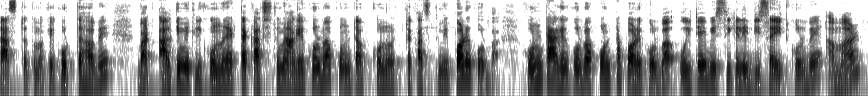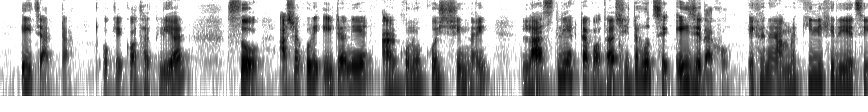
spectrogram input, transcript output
টাস্কটা তোমাকে করতে হবে বাট আলটিমেটলি কোনো একটা কাজ তুমি আগে করবা, কোনটা, কোনো একটা কাজ তুমি পরে করবা। কোনটা আগে করবা, কোনটা পরে করবা, ওইটাই বেসিক্যালি ডিসাইড করবে আমার এই চারটা ওকে কথা ক্লিয়ার সো আশা করি এইটা নিয়ে আর কোনো কোয়েশ্চিন নাই। লাস্টলি একটা কথা, সেটা হচ্ছে এই যে দেখো, এখানে আমরা কি লিখে দিয়েছি?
